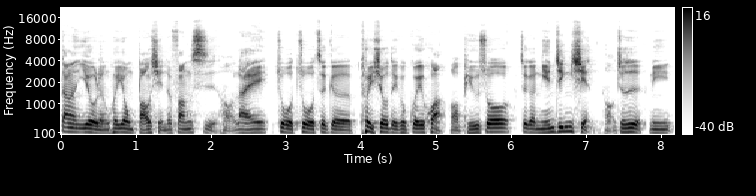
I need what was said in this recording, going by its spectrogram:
当然也有人会用保险的方式哈来做做这个退休的一个规划哦，比如说这个年金险哦，就是你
